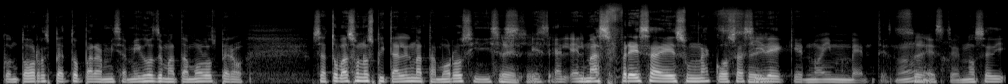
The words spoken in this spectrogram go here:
con todo respeto para mis amigos de Matamoros, pero, o sea, tú vas a un hospital en Matamoros y dices, Sí, sí, es- sí. El, el más fresa es una cosa así Sí. de que no inventes, ¿no? Este, no sé, di-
